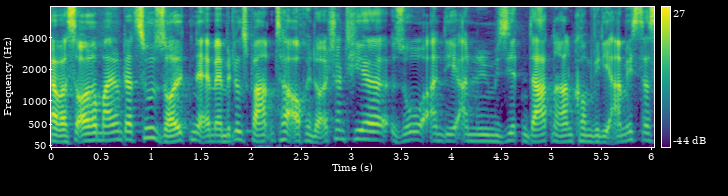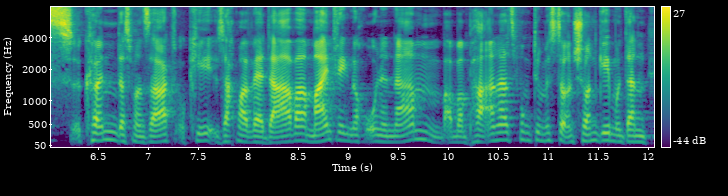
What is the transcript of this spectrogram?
Ja, was ist eure Meinung dazu? Sollten Ermittlungsbeamte auch in Deutschland hier so an die anonymisierten Daten rankommen, wie die Amis das können, dass man sagt, okay, sag mal, wer da war, meinetwegen noch ohne Namen, aber ein paar Anhaltspunkte müsst ihr uns schon geben und dann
